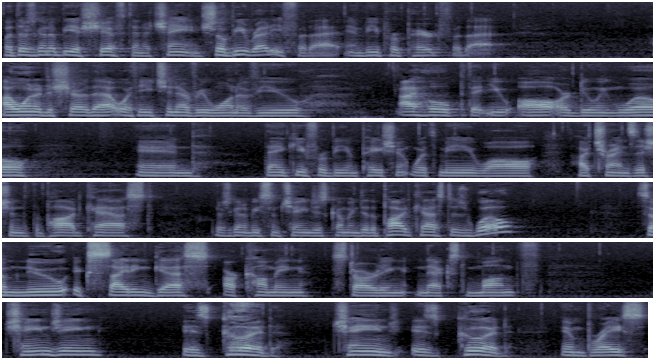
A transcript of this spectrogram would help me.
but there's going to be a shift and a change. So be ready for that and be prepared for that. I wanted to share that with each and every one of you. I hope that you all are doing well and thank you for being patient with me while I transitioned the podcast. There's going to be some changes coming to the podcast as well. Some new exciting guests are coming starting next month. Changing is good. Change is good. Embrace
